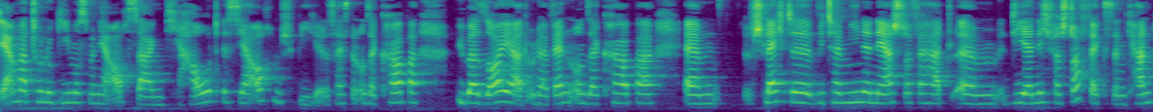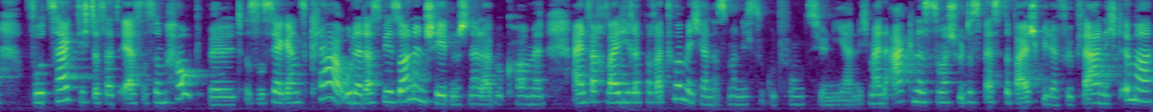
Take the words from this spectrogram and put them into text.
Dermatologie muss man ja auch sagen, die Haut ist ja auch ein Spiegel. Das heißt, wenn unser Körper übersäuert oder wenn unser Körper ähm, schlechte Vitamine, Nährstoffe hat, ähm, die er nicht verstoffwechseln kann, wo zeigt sich das als erstes im Hautbild? Das ist ja ganz klar. Oder dass wir Sonnenschäden schneller bekommen, einfach weil die Reparaturmechanismen nicht so gut funktionieren. Ich meine, Akne ist zum Beispiel das beste Beispiel dafür. Klar, nicht immer,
